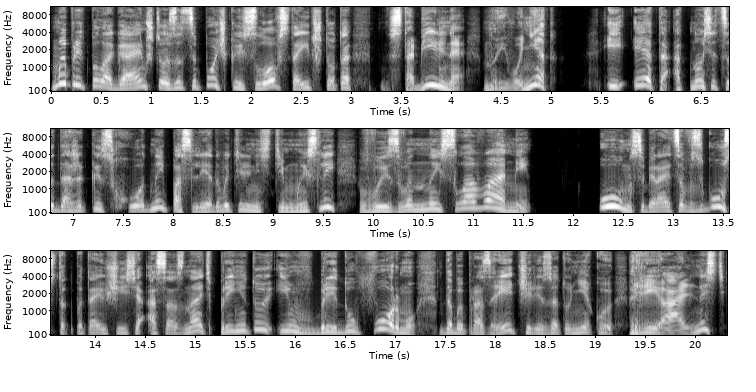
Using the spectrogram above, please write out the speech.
Мы предполагаем, что за цепочкой слов стоит что-то стабильное, но его нет. И это относится даже к исходной последовательности мыслей, вызванной словами. Ум собирается в сгусток, пытающийся осознать принятую им в бреду форму, дабы прозреть через эту некую реальность,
